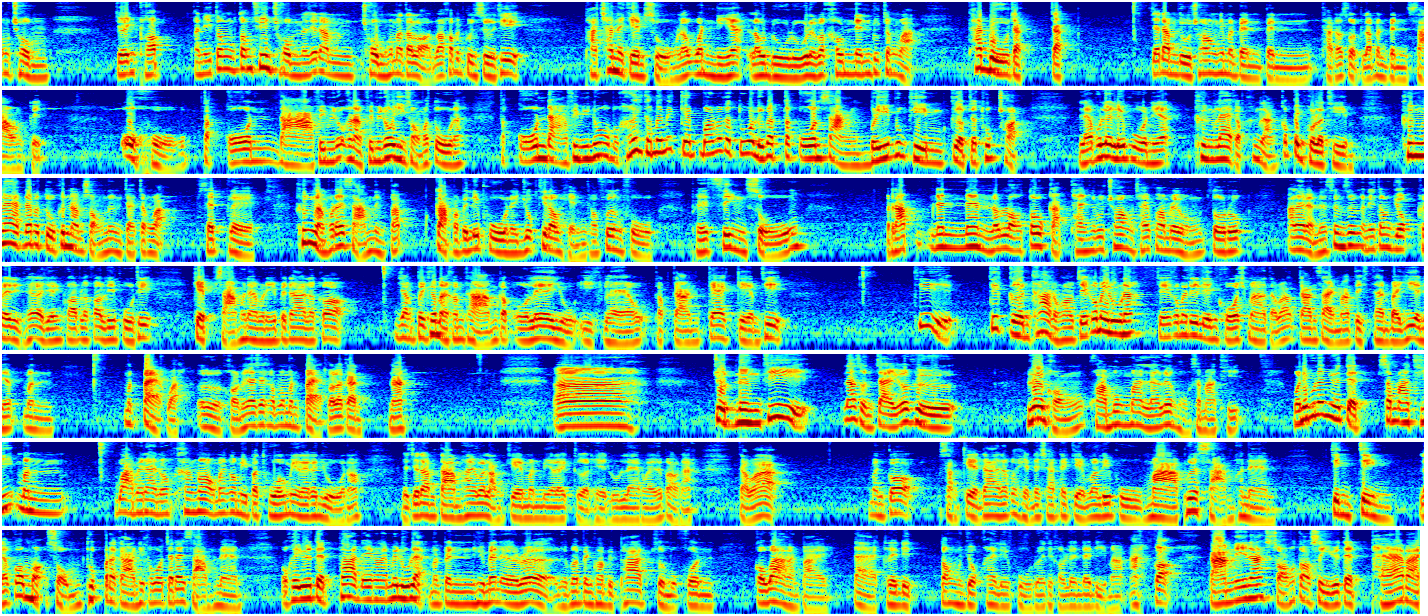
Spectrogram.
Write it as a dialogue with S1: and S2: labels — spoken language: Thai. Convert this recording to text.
S1: ต้องชมเจอร์นคล็อปอันนี้ต้องต้องชื่นชมนะเจะดำชมเขามาตลอดว่าเขาเป็นกุนซือที่พัชชั่นในเกมสูง แล้ววันนี้เราดูรู้เลยว่าเขาเน้นทุกจังหวะ ถ้าดูจากจากเจะดำดูช่องที่มันเป็นเป็นถ่ายทอดสดแล้วมันเป็นซาวอังกฤษ โอ้โห ตะโกนด่าฟิมิโนขนาดฟิมิโนยิงสองประตูนะตะโกนด่าฟิมิโนบอกเฮ้ยทำไมไม่เก็บบอลไว้กับตัวหรือแบบตะโกนสั่งบรีฟลูกทีมเกือบจะทุกช็อตแล้วผู้เล่นลิเวอร์พูลเนี้ยครึ่งแรกกับครึ่งหลังก็เป็นคนละทีม ครึ่งแรกได้ประตูขึ้นนำสองหนึ่งจากจังหวะเซตเพลย์ครึ่งหลังพอได้สามหนึ่งปั๊บกลับมาเป็นลิพูในยุคที่เราเห็นเขาเฟื่องฟูเพรสซิ่งสูง รับแน่น ๆ แล้วรอโต้กลับแทงทะลุช่องใช้ความเร็วของตัวรุก อะไรแบบนี้ซึ่งซึ่งอันนี้ต้องยกเครดิตให้กับเยนครอปแล้วก็ลิพูที่เก็บ3คะแนนวันนี้ไปได้ แล้วก็ยังเป็นเครื่องหมายคำถามกับโอเล่อยู่อีกแล้ว กับการแก้เกมที่ที่ที่เกินคาดของเราเจ๊ก็ไม่รู้นะ เจ๊ก็ไม่ได้เรียนโค้ชมา แต่ว่าการใส่มาติสแทนไบยี่อันเนี้ยมัน มันแปลกว่ะ เออ ขออนุญาตใช้คำว่ามันแปลกก็แล้วกันนะจุดหนึ่งที่น่าสนใจก็คือเรื่องของความมุ่งมั่นและเรื่องของสมาธิ วันนี้ผู้เล่นยูไนเต็ดสมาธิมันว่าไม่ได้เนาะข้างนอกแม่งก็มีประท้วงมีอะไรกันอยู่เนาะเดี๋ยวจะดำตามให้ว่าหลังเกมมันมีอะไรเกิดเหตุรุนแรงอะไรหรือเปล่านะ แต่ว่ามันก็สังเกตได้แล้วก็เห็นได้ชัดในเกมว่าลิพูมาเพื่อ 3 คะแนนจริง ๆ แล้วก็เหมาะสมทุกประการที่เขาว่าจะได้ 3 คะแนน โอเคยูไนเต็ดพลาดเองอะไรไม่รู้แหละ มันเป็น human error หรือมันเป็นความผิดพลาดส่วนบุคคลก็ว่ากันไป แต่เครดิตต้องยกให้ลิเวอร์พูลด้วยที่เขาเล่นได้ดีมากอะก็ตามนี้นะ2ต่อ4ยูไนเต็ดแพ้ไป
